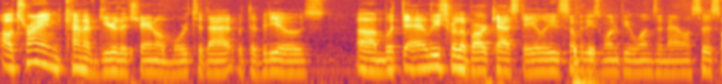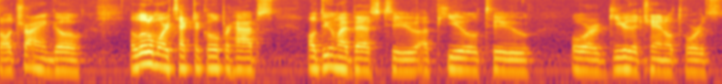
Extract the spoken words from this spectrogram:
I'll try and kind of gear the channel more to that with the videos. Um, with the, at least for the Barcast dailies, some of these one v ones analysis, I'll try and go a little more technical. Perhaps I'll do my best to appeal to or gear the channel towards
